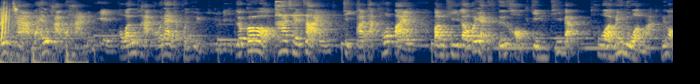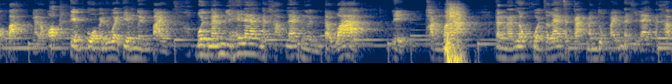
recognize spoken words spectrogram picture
ลูกหาบและให้ลูกหาบเขาหารกันเอง เพราะว่าลูกหาบเขาก็ได้จากคนอื่นอีกอยู่ดี แล้วก็ค่าใช้จ่ายจิกพาถักทั่วไป บางทีเราก็อยากจะซื้อของกินที่แบบทัวร์ไม่รวมอะนึกออกปะเนี่ยเราก็เตรียมตัวไปด้วยเตรียมเงินไป บนนั้นมีให้แลกนะครับแลกเงินแต่ว่าเลทพังมาก นั้นเราควรจะแลกจากการมันดุไปตั้งแต่ทีแรกนะครับ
